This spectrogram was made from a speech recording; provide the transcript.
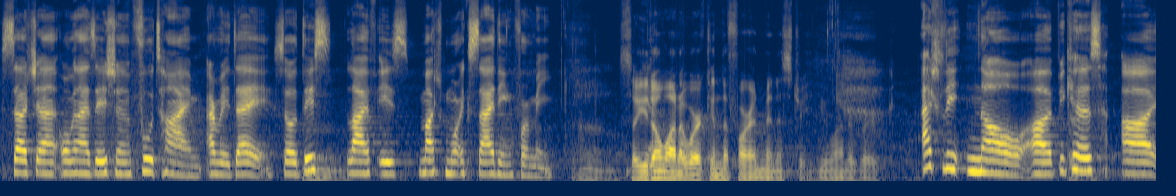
such an organization full time every day. So this life is much more exciting for me. Oh, so you don't want to work in the foreign ministry, you want to work. Actually, no, uh, because uh,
